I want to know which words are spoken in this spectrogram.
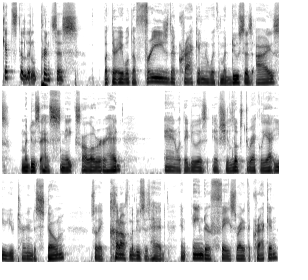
gets the little princess, but they're able to freeze the Kraken with Medusa's eyes. Medusa has snakes all over her head. And what they do is, if she looks directly at you, you turn into stone. So they cut off Medusa's head and aimed her face right at the Kraken.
